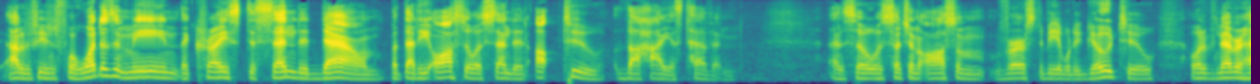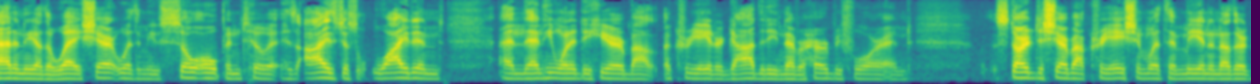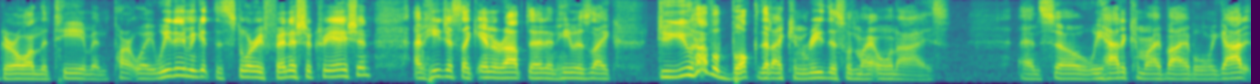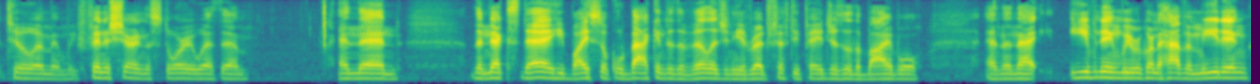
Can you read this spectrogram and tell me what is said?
out of Ephesians 4, what does it mean that Christ descended down, but that he also ascended up to the highest heaven? And so it was such an awesome verse to be able to go to. I would have never had any other way. Share it with him. He was so open to it. His eyes just widened. And then he wanted to hear about a creator God that he'd never heard before. And started to share about creation with him, me and another girl on the team. And partway, we didn't even get the story finished of creation. And he just like interrupted and he was like, Do you have a book that I can read this with my own eyes? And so we had come my Bible and we got it to him and we finished sharing the story with him. And then the next day he bicycled back into the village and he had read 50 pages of the Bible. And then that evening we were going to have a meeting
